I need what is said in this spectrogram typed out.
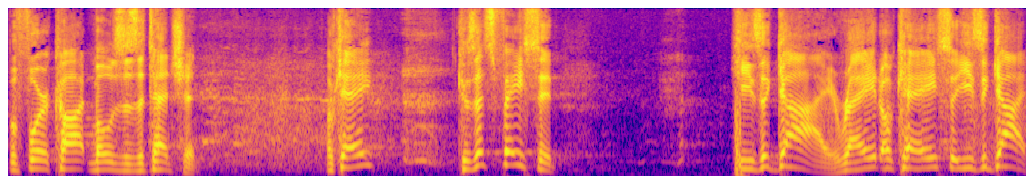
before it caught Moses' attention? Okay? Because let's face it, He's a guy, right? Okay, so he's a guy.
